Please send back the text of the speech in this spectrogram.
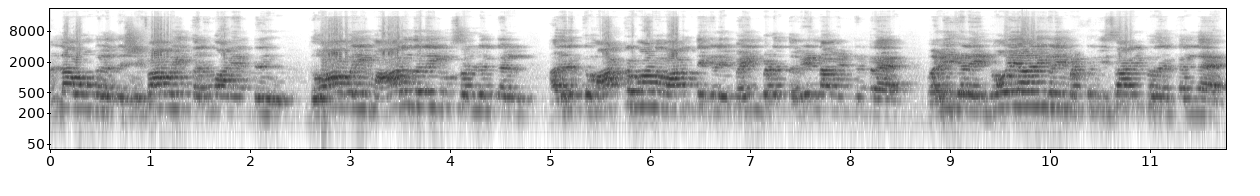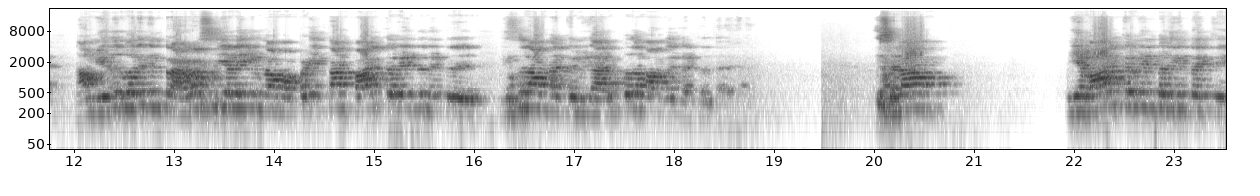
அல்லாஹ் உங்களுக்கு சிபாவை தருவான் என்று துவாவையும் ஆறுதலையும் சொல்லுங்கள். அதற்கு மாற்றமான வார்த்தைகளை பயன்படுத்த வேண்டாம் என்கின்ற வழிகளை நோயாளிகளை மட்டும் விசாரிப்பதற்கல்ல. நாம் எதிர்வருகின்ற அரசியலையும் நாம் அப்படித்தான் பார்க்க வேண்டும் என்று இஸ்லாம் நமக்கு மிக அற்புதமாக கற்றுத்தருகிறார் இஸ்லாம் மார்க்கம் என்பது இன்றைக்கு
